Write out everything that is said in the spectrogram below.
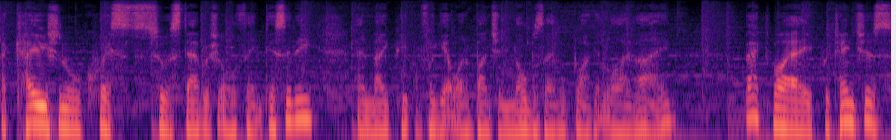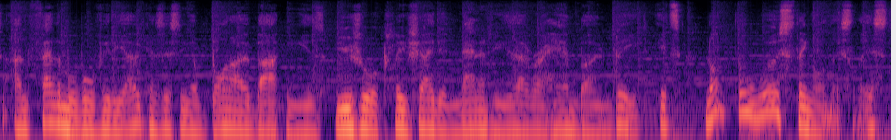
occasional quests to establish authenticity and make people forget what a bunch of knobs they look like at Live Aid backed by a pretentious, unfathomable video consisting of Bono barking his usual cliched inanities over a ham-bone beat, it's not the worst thing on this list.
